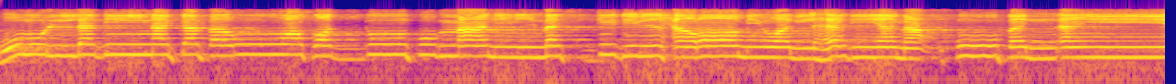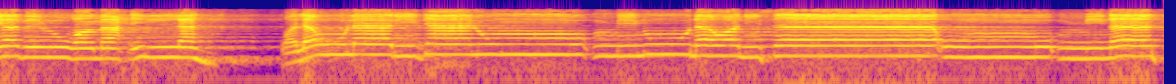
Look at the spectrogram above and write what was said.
هم الذين كفروا وصدوكم عن المسجد الحرام والهدي معكوفا أن يبلغ محله ولولا رجال مؤمنون ونساء مؤمنات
